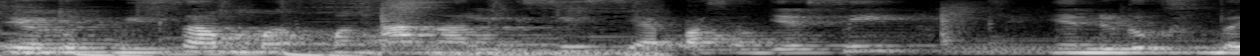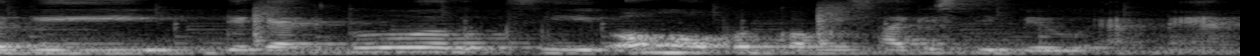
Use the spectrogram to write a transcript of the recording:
yeah. untuk bisa menganalisis siapa saja sih yang duduk sebagai direktur, CEO maupun komisaris di BUMN.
